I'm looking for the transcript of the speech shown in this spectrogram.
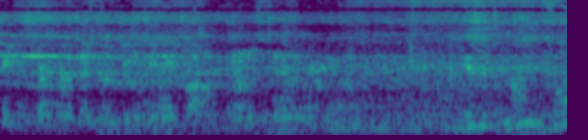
teens turn their attention to the teenage drama. Is it my fault?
